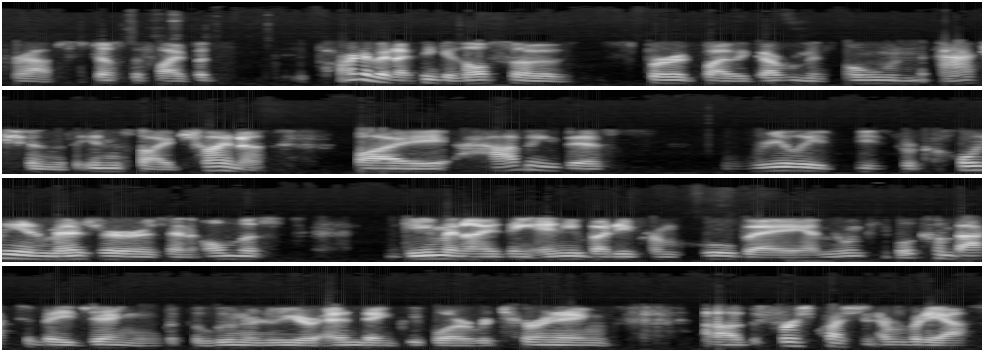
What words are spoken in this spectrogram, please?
perhaps justified, but part of it, I think, is also spurred by the government's own actions inside China by having this really these draconian measures and almost demonizing anybody from Hubei. I mean, when people come back to Beijing with the Lunar New Year ending, people are returning. Uh, the first question everybody asks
